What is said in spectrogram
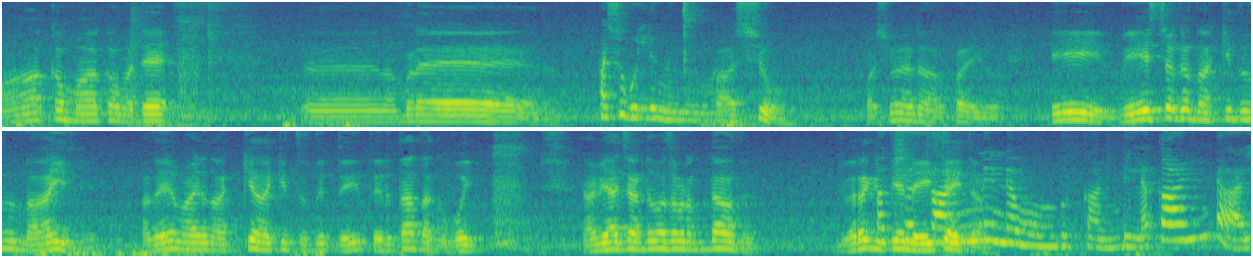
മാക്കം മാക്കം മറ്റേ നമ്മുടെ പശു പശു പശു തന്നെ അർപ്പായിരുന്നു ഈ വേസ്റ്റ് ഒക്കെ നക്കി തിന്ന് നായില്ലേ? അതേമാതിരി നക്കി നക്കി തിന്നിട്ട് തെരുത്താത്ത അങ്ങ് പോയി. ഞാൻ വിചാരിച്ച രണ്ടു ദിവസം ഇവിടെ ഉണ്ടാവുന്നത്. ഇവരെ കിട്ടിയ ലേറ്റ് ആയിട്ടാണ് കണ്ടില്ല. കണ്ടാൽ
